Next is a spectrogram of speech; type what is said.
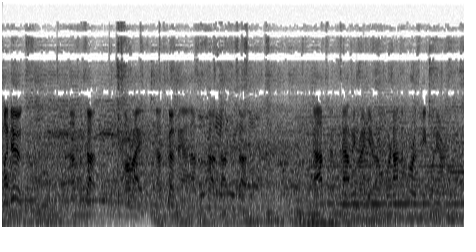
My dudes, that's what's up. All right, that's good, man. That's what's up. That's what's up. That's what's happening right here. We're not the poorest people here.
